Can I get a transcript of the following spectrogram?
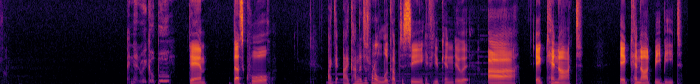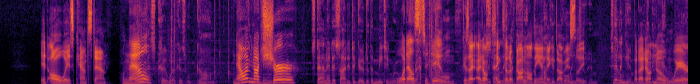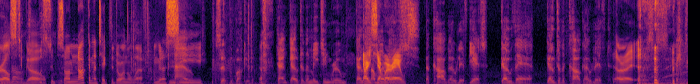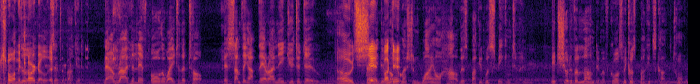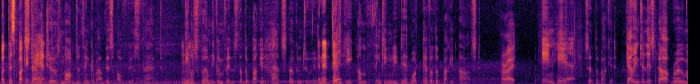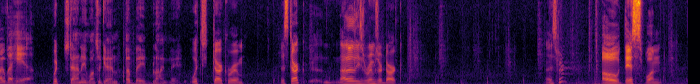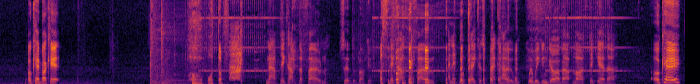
And then we go boom. Damn. That's cool. I, I kind of just want to look up to see if you can do it. Ah, it cannot. It cannot be beat. It always counts down. Well, All now, of his co-workers were gone. now What I'm not mean? sure Stanley decided to go to the meeting room. what else to do. Because I, I don't but think that I've gotten all the bucket endings, obviously. him, telling him But I don't know where else to go. So I'm not going to take the door on the left. I'm going to see. said the bucket. Don't go to the meeting room. Go, Go somewhere, somewhere else. else. The cargo lift, yes. Go there. Go to the cargo lift. All right. go on the Good, cargo lift. said the bucket. Now ride the lift all the way to the top. There's something up there I need you to do. Oh, shit, did Bucket. not question why or how this bucket was speaking to him. It should have alarmed him, of course, because buckets can't talk. But this bucket Stanley can. chose not to think about this obvious fact. He was firmly convinced that the bucket had spoken to him. Mm-hmm. And it did. And he unthinkingly did whatever the bucket asked, All right. In here. said the bucket. Go into this dark room over here. Which Stanley once again obeyed blindly. which dark room? This dark. Neither of these rooms are dark. This room? Oh, this one. Okay, bucket. Oh, what the fuck? Now pick up the phone. said the bucket. Pick up the phone and it will take us back home where we can go about life together. Okay.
